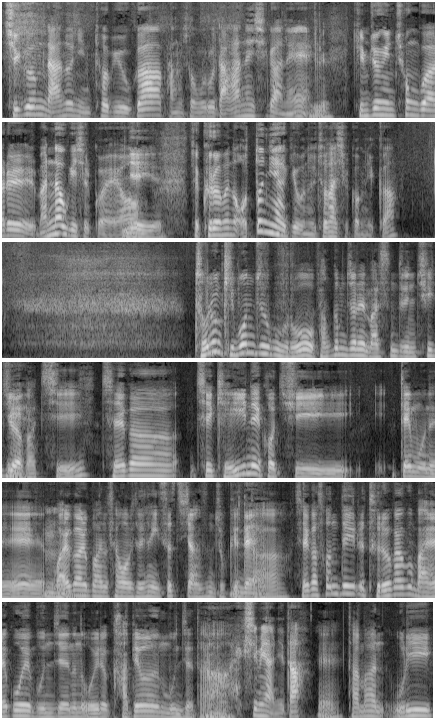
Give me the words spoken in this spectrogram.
지금 나눈 인터뷰가 방송으로 나가는 시간에 네. 김종인 총괄을 만나고 계실 거예요. 예, 예. 자, 그러면 어떤 이야기 오늘 전하실 겁니까? 저는 기본적으로 방금 전에 말씀드린 취지와 예. 같이 제가 제 개인의 거취 때문에 음. 왈가왈부하는 상황이 더 이상 있었지 않으면 좋겠다. 네. 제가 선대위를 들어가고 말고의 문제는 오히려 가벼운 문제다. 아, 핵심이 아니다. 예, 다만 우리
